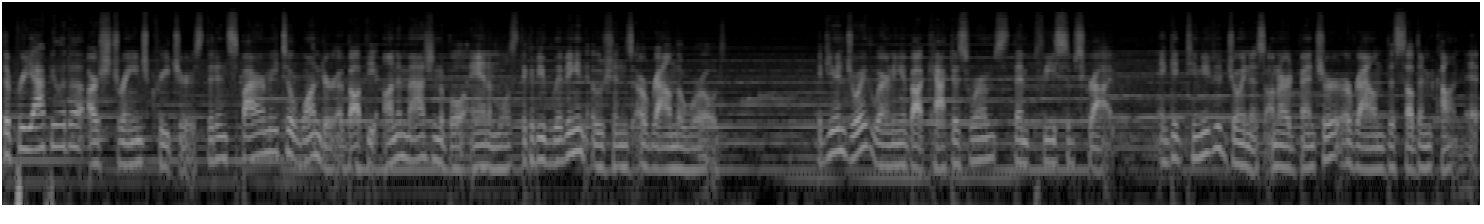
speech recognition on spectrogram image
The Priapulida are strange creatures that inspire me to wonder about the unimaginable animals that could be living in oceans around the world. If you enjoyed learning about cactus worms, then please subscribe and continue to join us on our adventure around the southern continent.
